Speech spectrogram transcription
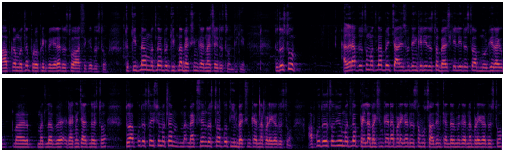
आपका मतलब प्रॉफिट वगैरह दोस्तों आ सके दोस्तों। तो कितना मतलब कितना वैक्सीन करना चाहिए दोस्तों, देखिए। तो दोस्तों अगर आप दोस्तों मतलब चालीसवें दिन के लिए दोस्तों बैच के लिए दोस्तों आप मुर्गी रख, मतलब रखना चाहते हैं दोस्तों तो आपको दोस्तों इसमें मतलब मैक्सिमम दोस्तों आपको तीन वैक्सीन करना पड़ेगा दोस्तों। आपको दोस्तों जो मतलब पहला वैक्सीन करना पड़ेगा दोस्तों वो सात दिन के अंदर में करना पड़ेगा दोस्तों।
